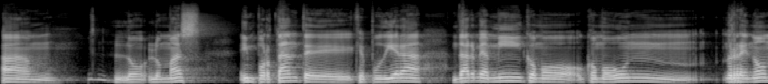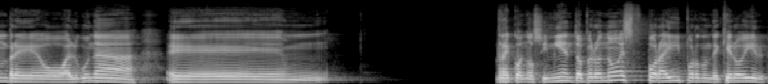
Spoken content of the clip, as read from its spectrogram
lo, lo más importante que pudiera darme a mí como, como un renombre o alguna eh, reconocimiento, pero no es por ahí por donde quiero ir,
